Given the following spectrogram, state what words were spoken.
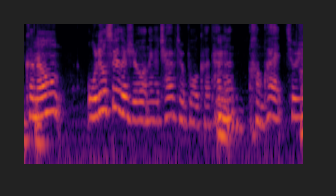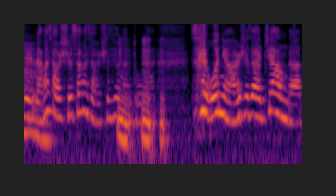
可能五六岁的时候，那个 chapter book 他能很快，就是两个小时、三个小时就能读完。所以我女儿是在这样的，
